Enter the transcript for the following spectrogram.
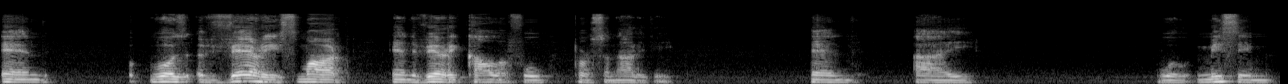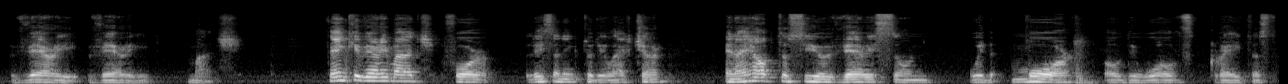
and was a very smart and a very colorful personality. And I will miss him very, very much. Thank you very much for listening to the lecture, and I hope to see you very soon with more of the world's greatest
